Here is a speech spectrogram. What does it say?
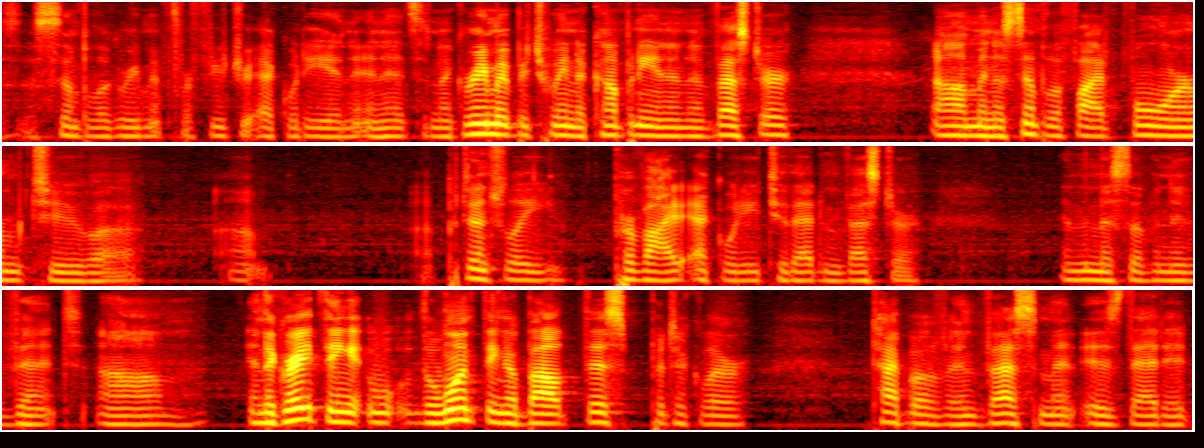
is a simple agreement for future equity, and, and it's an agreement between a company and an investor, um, in a simplified form to uh, um, uh, potentially provide equity to that investor in the midst of an event. Um, and the great thing, the one thing about this particular type of investment is that it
